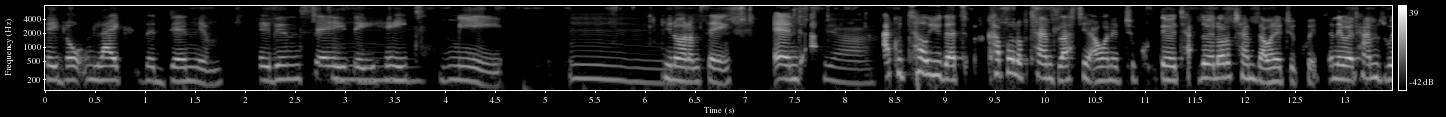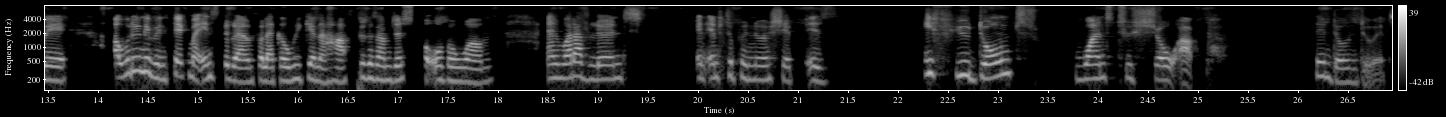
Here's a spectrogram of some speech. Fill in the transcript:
they don't like the denim. They didn't say they hate me. Mm, You know what I'm saying? And Yeah. I could tell you that a couple of times last year I wanted to. There were, ti there were a lot of times I wanted to quit, and there were times where I wouldn't even check my Instagram for like a week and a half because I'm just so overwhelmed. And what I've learned in entrepreneurship is, if you don't want to show up, then don't do it.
